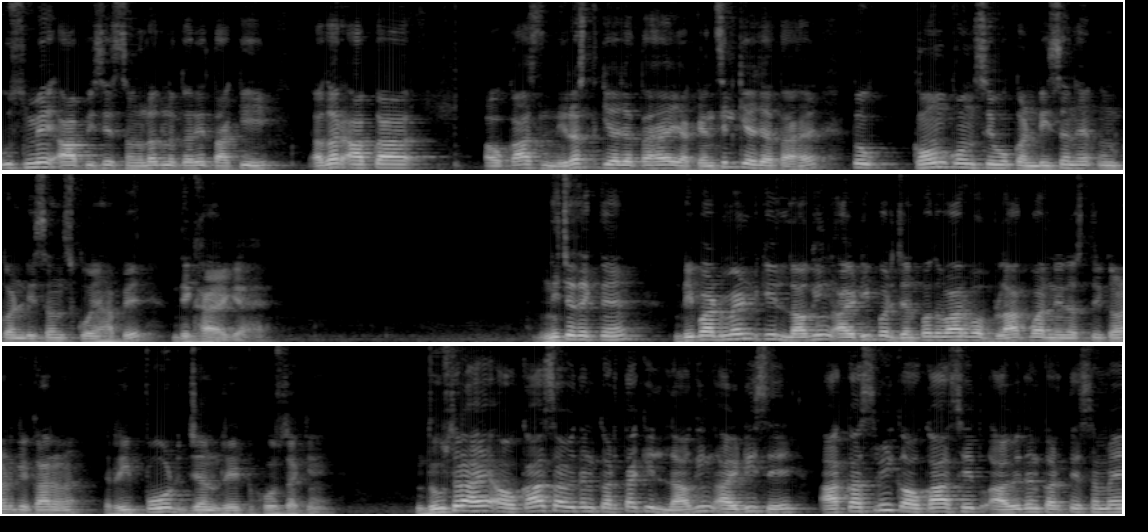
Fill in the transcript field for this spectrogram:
उसमें आप इसे संलग्न करें ताकि अगर आपका अवकाश निरस्त किया जाता है या कैंसिल किया जाता है तो कौन कौन से वो कंडीशन है, उन कंडीशंस को यहाँ पे दिखाया गया है। नीचे देखते हैं। डिपार्टमेंट की लॉगिंग आईडी पर जनपदवार व ब्लॉकवार निरस्त्रीकरण के कारण रिपोर्ट जनरेट हो सकें। दूसरा है अवकाश आवेदनकर्ता की लॉगिंग आईडी से आकस्मिक अवकाश हेतु तो आवेदन करते समय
